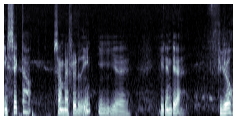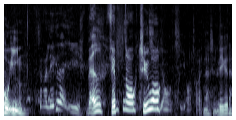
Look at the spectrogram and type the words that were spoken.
insekter, som er flyttet ind i, øh, i den der fyreruin. Har ligget der i, hvad, 15 år, 20 år? 10 år, 10 år tror jeg, den har ligget der.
